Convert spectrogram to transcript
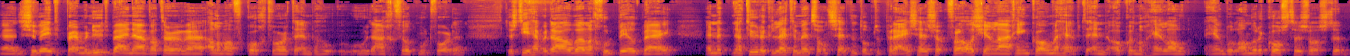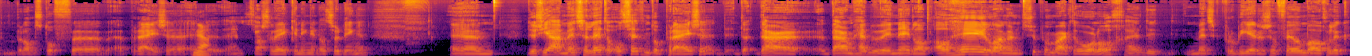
uh, dus ze weten per minuut bijna wat er allemaal verkocht wordt en ho hoe het aangevuld moet worden. Dus die hebben daar al wel een goed beeld bij. En het, natuurlijk letten mensen ontzettend op de prijs. Hè. Vooral als je een laag inkomen hebt. En ook nog heel, heel veel andere kosten. Zoals de brandstofprijzen en ja. de gasrekeningen en dat soort dingen. Um, dus ja, mensen letten ontzettend op prijzen. daar, daarom hebben we in Nederland al heel lang een supermarktoorlog. Hè. De, mensen proberen zoveel mogelijk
